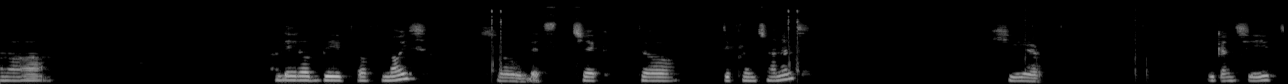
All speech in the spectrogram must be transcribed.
uh, a little bit of noise. So let's check the different channels. Here we can see it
